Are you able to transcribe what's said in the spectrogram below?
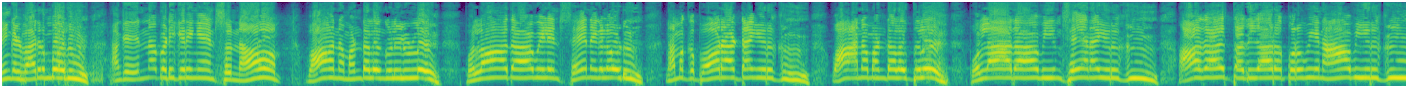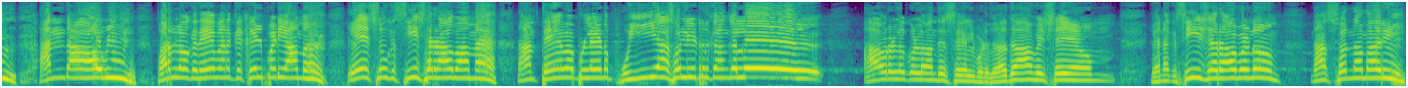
நீங்கள் வரும்போது அங்கே என்ன படிக்கிறீங்கன்னு சொன்னால் வான மண்டலங்களில் உள்ள பொல்லாதாவிலின் சேனைகளோடு நமக்கு போராட்டம் இருக்கு. வான மண்டலத்தில் பொல்லாதாவியின் சேனை இருக்கு. ஆகாயத்து அதிகார பிரபுவின் ஆவி இருக்கு. அந்த ஆவி பரலோக தேவனுக்கு கீழ்ப்படியாம இயேசுக்கு சீசராவாம நான் தேவ பிள்ளைன்னு பொய்யா சொல்லிட்டு இருக்காங்களே அவர்களுக்குள்ள வந்து செயல்படுது. அதான் விஷயம். எனக்கு சீசர் ஆகணும் நான் சொன்ன மாதிரி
